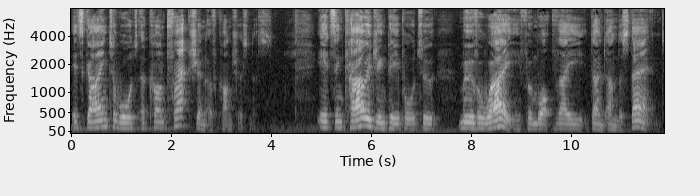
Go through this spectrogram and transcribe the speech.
it's going towards a contraction of consciousness. It's encouraging people to move away from what they don't understand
